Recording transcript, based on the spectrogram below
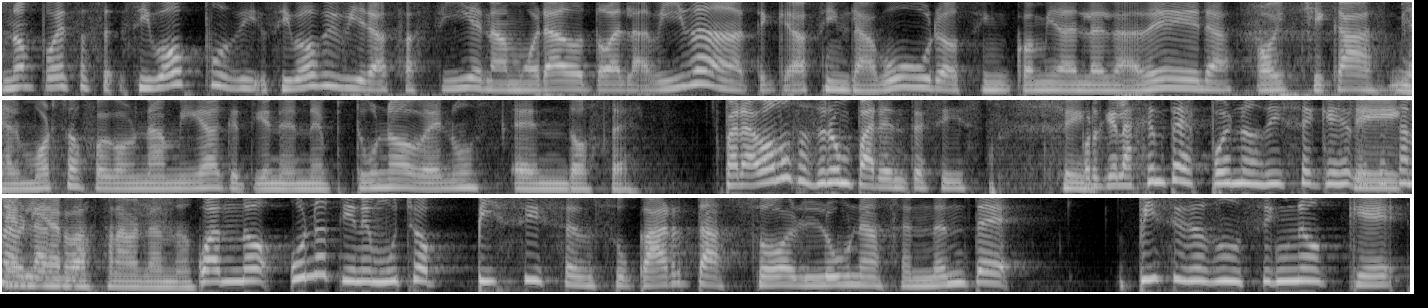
no puedes hacer, si vos pudi- si vos vivieras así enamorado toda la vida, te quedas sin laburo, sin comida en la heladera. Hoy, chicas, mi almuerzo fue con una amiga que tiene Neptuno, Venus en 12. Para, vamos a hacer un paréntesis. Sí. Porque la gente después nos dice que, de Sí, qué están ¿qué hablando. mierda están hablando? Cuando uno tiene mucho Pisces en su carta, Sol, Luna, Ascendente, Pisces es un signo que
